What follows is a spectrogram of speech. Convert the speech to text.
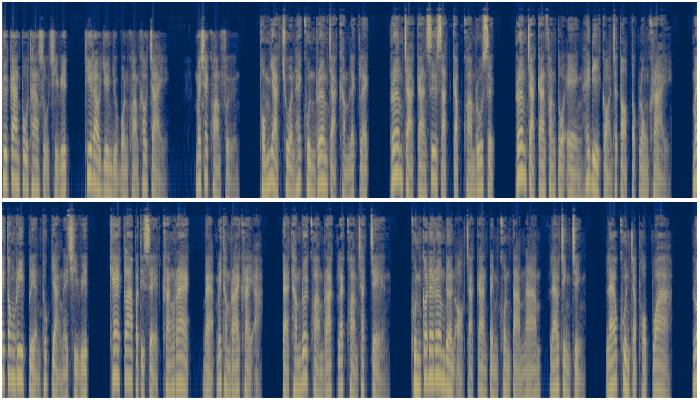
คือการปูทางสู่ชีวิตที่เรายืนอยู่บนความเข้าใจ ไม่ใช่ความฝืน ผมอยากชวนให้คุณเริ่มจากคำเล็กๆ เริ่มจากการซื่อสัตย์กับความรู้สึก เริ่มจากการฟังตัวเองให้ดีก่อนจะตอบตกลงใคร ไม่ต้องรีบเปลี่ยนทุกอย่างในชีวิต แค่กล้าปฏิเสธครั้งแรก แบบไม่ทำร้ายใครอะแต่ทำด้วยความรักและความชัดเจน คุณก็ได้เริ่มเดินออกจากการเป็นคนตามน้ำแล้วจริงๆ แล้วคุณจะพบว่า โล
